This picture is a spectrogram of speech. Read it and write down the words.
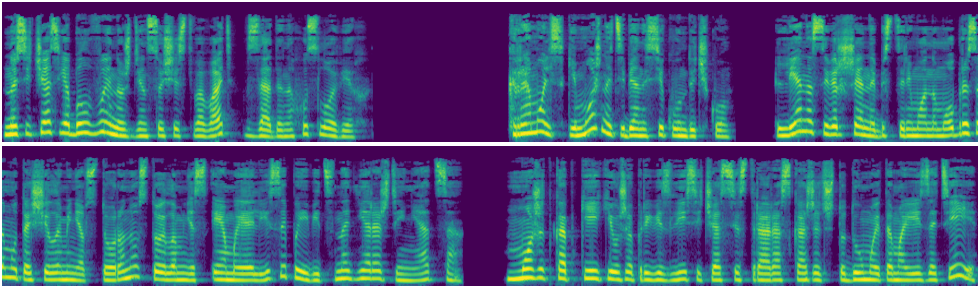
Но сейчас я был вынужден существовать в заданных условиях. «Крамольский, можно тебя на секундочку?» Лена совершенно бесцеремонным образом утащила меня в сторону, стоило мне с Эммой и Алисой появиться на дне рождения отца. Может, капкейки уже привезли, сейчас сестра расскажет, что думает о моей затее?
